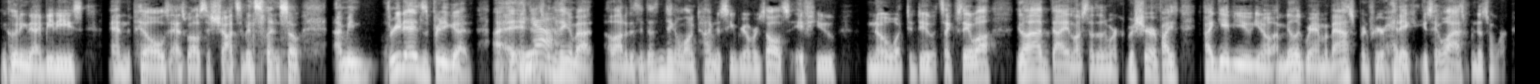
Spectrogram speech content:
including diabetes and the pills as well as the shots of insulin. So i mean three days is pretty good. I, it, that's Yeah. one thing about a lot of this. It doesn't take a long time to see real results if you know what to do it's like say well you know, ah, diet and lifestyle doesn't work. But sure, if I if I gave you, you know, a milligram of aspirin for your headache, you say, well, aspirin doesn't work.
